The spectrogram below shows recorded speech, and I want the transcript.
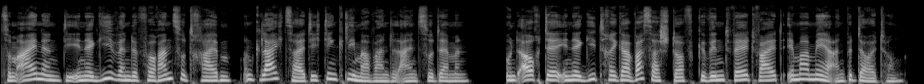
Zum einen die Energiewende voranzutreiben und gleichzeitig den Klimawandel einzudämmen. Und auch der Energieträger Wasserstoff gewinnt weltweit immer mehr an Bedeutung.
